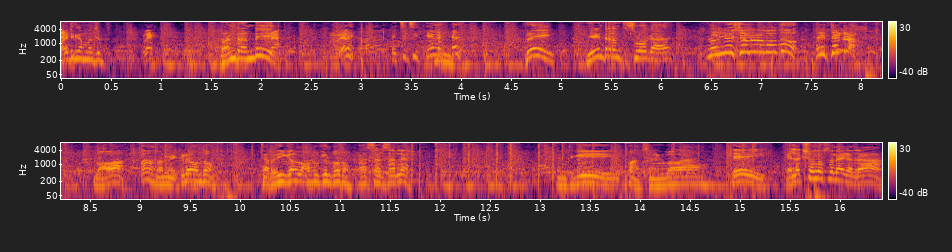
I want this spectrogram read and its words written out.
బయటికి రమ్మని చెప్పు. రండి రండి. రే ఏంట్రా అంత స్లోగా రెండు నిమిషాలు రా బాబు. బావా మనం ఇక్కడే ఉందాం. తెరదీగా లోపలికి వెళ్ళిపోదాం. సరే సర్లే. ఇంతకీ ఫంక్షన్ బావా? డేయ్ ఎలక్షన్లు వస్తున్నాయి కదరా.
